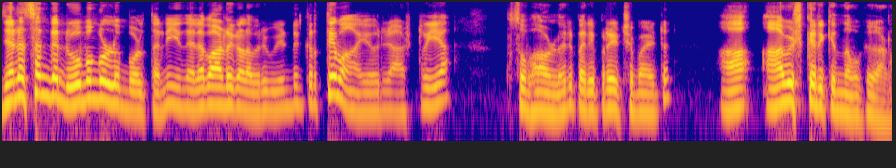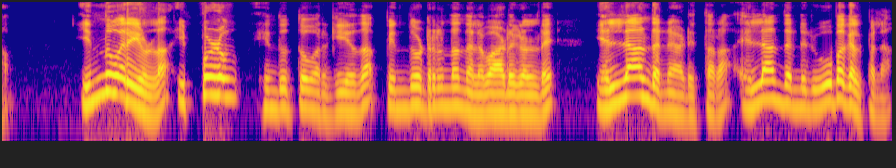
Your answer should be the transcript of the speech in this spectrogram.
ജനസംഘം രൂപം കൊള്ളുമ്പോൾ തന്നെ ഈ നിലപാടുകൾ അവർ വീണ്ടും കൃത്യമായ ഒരു രാഷ്ട്രീയ സ്വഭാവമുള്ള ഒരു പരിപ്രേക്ഷ്യമായിട്ട് ആ ആവിഷ്കരിക്കുന്ന നമുക്ക് കാണാം. ഇന്ന് വരെയുള്ള ഇപ്പോഴും ഹിന്ദുത്വ വർഗീയത പിന്തുടരുന്ന നിലപാടുകളുടെ എല്ലാം തന്നെ അടിത്തറ എല്ലാം തന്നെ രൂപകൽപ്പന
